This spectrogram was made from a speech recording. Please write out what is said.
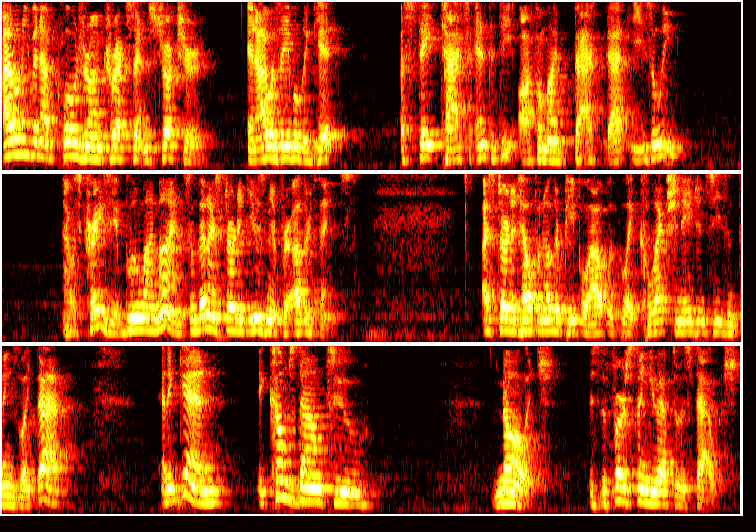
I don't even have closure on correct sentence structure. And I was able to get a state tax entity off of my back that easily. That was crazy. It blew my mind. So then I started using it for other things. I started helping other people out with like collection agencies and things like that. And again, it comes down to knowledge is the first thing you have to establish.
